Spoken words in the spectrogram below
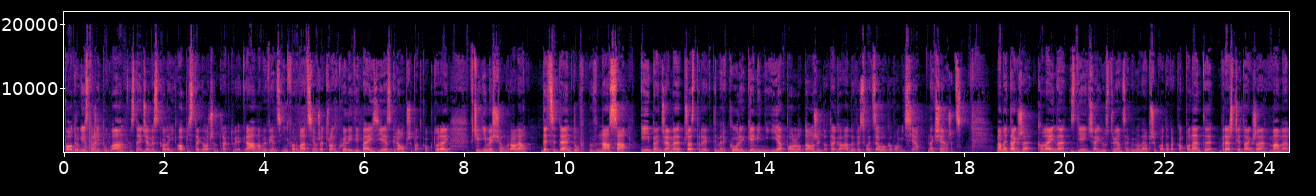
Po drugiej stronie pudła znajdziemy z kolei opis tego, o czym traktuje gra. Mamy więc informację, że Tranquility Base jest grą, w przypadku której wcielimy się w rolę decydentów w NASA i będziemy przez projekty Merkury, Gemini i Apollo dążyć do tego, aby wysłać załogową misję na Księżyc. Mamy także kolejne zdjęcia ilustrujące, jak wyglądają przykładowe komponenty. Wreszcie także mamy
